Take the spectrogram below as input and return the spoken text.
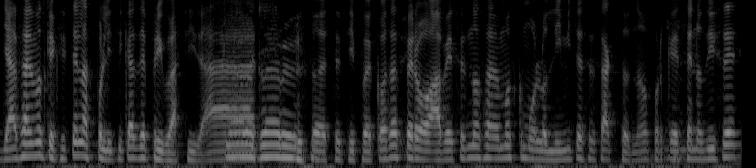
ya sabemos que existen las políticas de privacidad Claro, claro. y todo este tipo de cosas, pero a veces no sabemos como los límites exactos, ¿no? Porque se nos dice,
